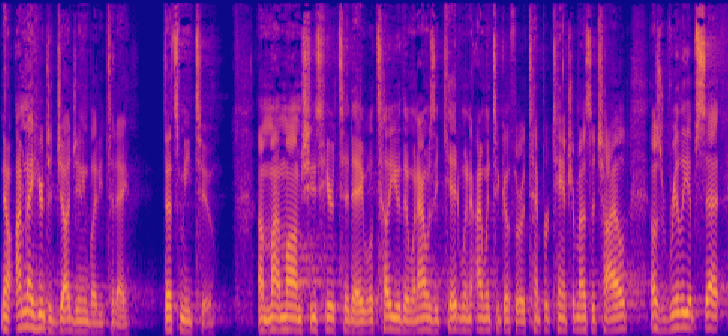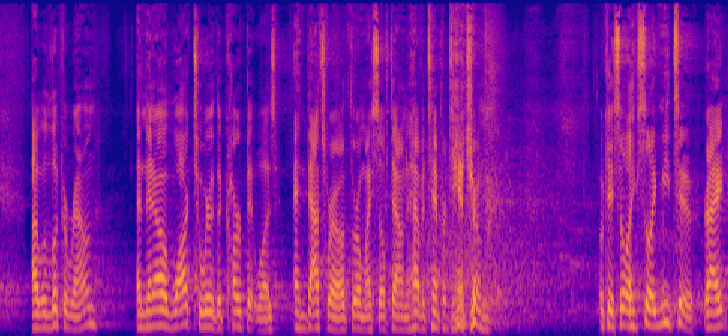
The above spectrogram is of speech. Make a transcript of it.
Now, I'm not here to judge anybody today. That's me too. Um, my mom, she's here today, will tell you that when I was a kid, when I went to go throw a temper tantrum as a child, I was really upset. I would look around and then I would walk to where the carpet was, and that's where I would throw myself down and have a temper tantrum. okay, so like, so like me too, right?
